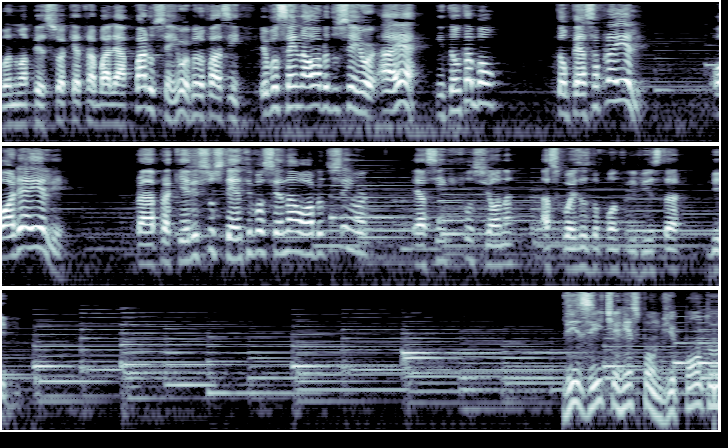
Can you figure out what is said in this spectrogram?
quando uma pessoa quer trabalhar para o Senhor, quando fala assim, eu vou sair na obra do Senhor. Ah, é? Então tá bom. Então peça para Ele. Ore a Ele para que ele sustente você na obra do Senhor. É assim que funciona as coisas do ponto de vista bíblico. Visite respondi.com.br.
